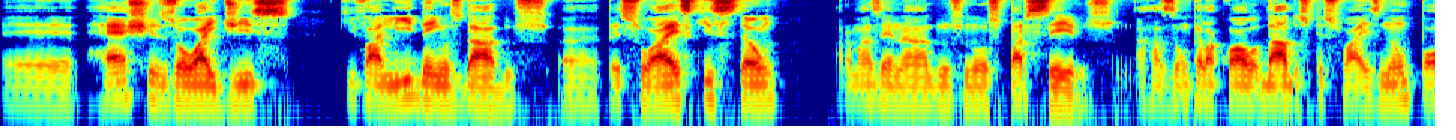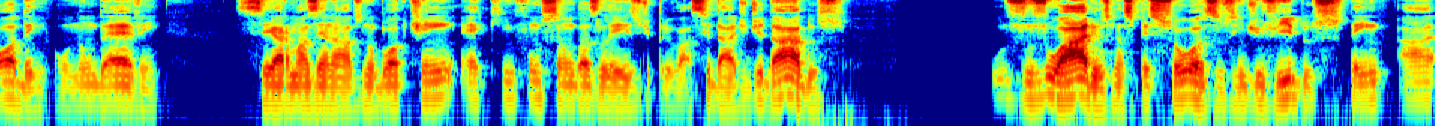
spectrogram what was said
é, hashes ou IDs que validem os dados uh, pessoais que estão armazenados nos parceiros. A razão pela qual dados pessoais não podem ou não devem ser armazenados no blockchain é que, em função das leis de privacidade de dados, os usuários, nas pessoas, os indivíduos, têm a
